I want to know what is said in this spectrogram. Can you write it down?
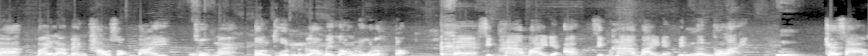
ละใบละแบงค์เทาสองใบ ถูกไหมต้นทุนเราไม่ต้องรู้หรอกแต่สิบห้าใบเนี่ยอะสิบห้าใบเนี่ยเป็นเงินเท่าไหร่อืมแค่สาม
